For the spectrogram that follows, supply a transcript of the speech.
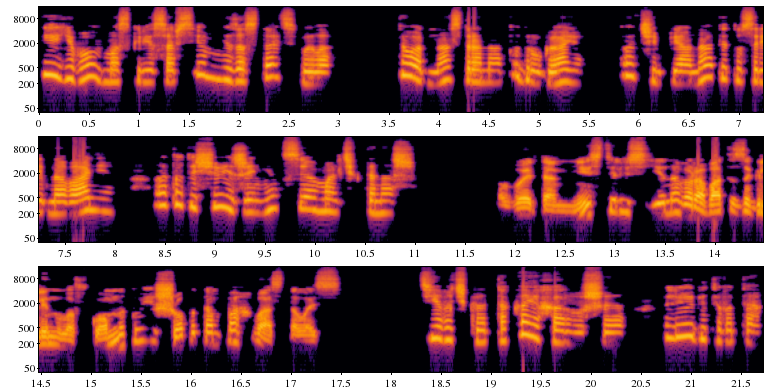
И его в Москве совсем не застать было. То одна страна, то другая, то чемпионаты, то соревнования, а тут еще и женился мальчик-то наш. В этом месте Люсьена воровато заглянула в комнату и шепотом похвасталась. Девочка такая хорошая, любит его так.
